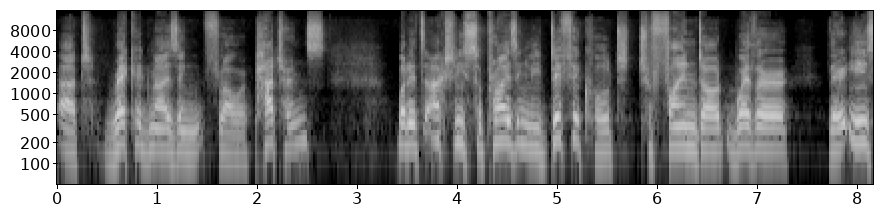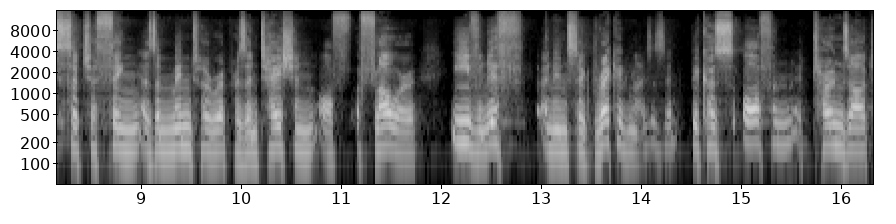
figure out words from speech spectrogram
at recognizing flower patterns, but it's actually surprisingly difficult to find out whether there is such a thing as a mental representation of a flower, even if an insect recognizes it, because often it turns out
